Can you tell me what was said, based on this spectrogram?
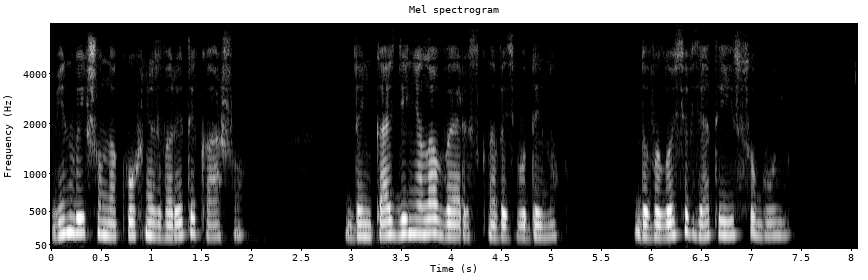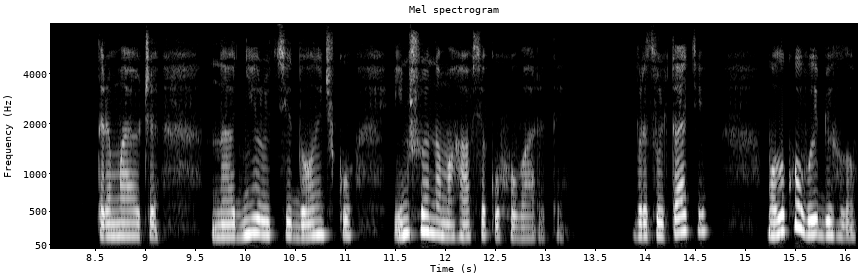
Він вийшов на кухню зварити кашу. Донька здійняла вереск на весь будинок. Довелося взяти її з собою. Тримаючи на одній руці донечку, іншою намагався куховарити. В результаті молоко вибігло,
